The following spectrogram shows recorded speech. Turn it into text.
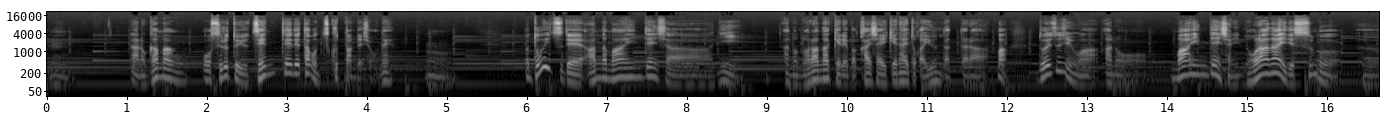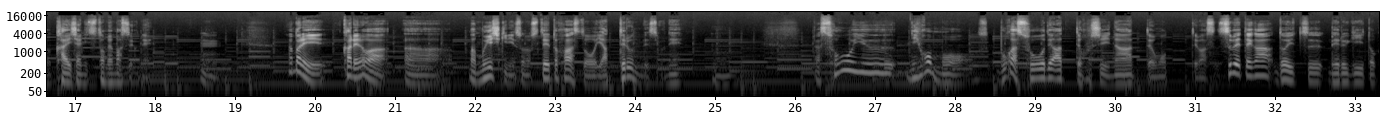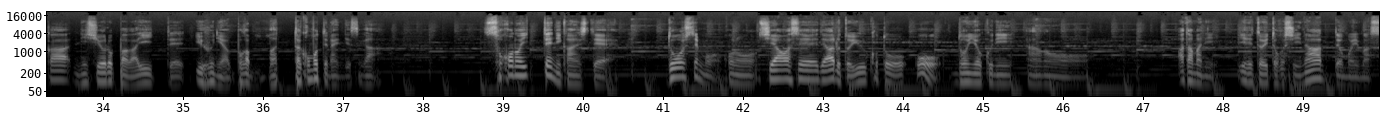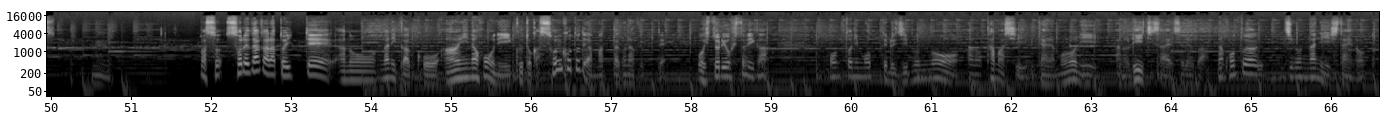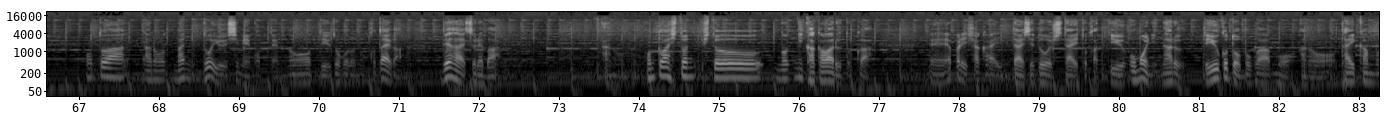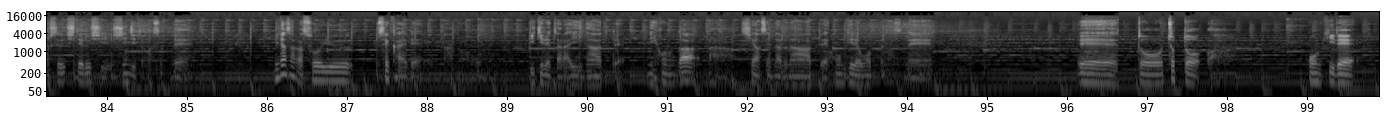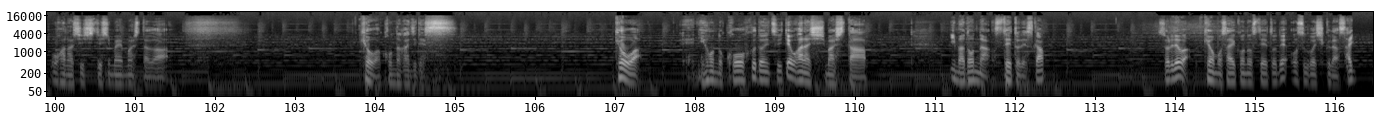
うん、あの我慢をするという前提で多分作ったんでしょうね、うん、ドイツであんな満員電車にあの乗らなければ会社行けないとか言うんだったら、まあ、ドイツ人はあの満員電車に乗らないで済む会社に勤めますよね。うん、やっぱり彼らはあ、まあ、無意識にその state first をやってるんですよね。うん、そういう日本も僕はそうであってほしいなって思ってます。全てがドイツ、ベルギーとか西ヨーロッパがいいっていうふうには僕は全く思ってないんですが。そこの一点に関してどうしてもこの幸せであるということを貪欲に、あの、頭に入れといてほしいなって思います。うんまあ、それだからといって、あの、何かこう安易な方に行くとかそういうことでは全くなくってお一人お一人が本当に持ってる自分のあの魂みたいなものにあのリーチさえすればな本当は自分何したいの？本当はあの何どういう使命持ってんのっていうところの答えが出さえすればあの本当は人人のに関わるとか、えー、やっぱり社会に対してどうしたいとかっていう思いになるっていうことを僕はもうあの体感もしてるし信じてますんで皆さんがそういう世界であの生きれたらいいなって日本が幸せになるなって本気で思ってますね。えー、っと、ちょっと本気でお話ししてしまいましたが、今日はこんな感じです。今日は、え日本の幸福度についてお話ししました。今どんな state ですか？それでは今日も最高の state でお過ごしください。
